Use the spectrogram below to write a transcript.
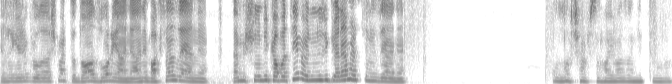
Gece gece dolaşmak da daha zor yani. Hani baksanıza yani. Ben bir şunu bir kapatayım önünüzü göremezsiniz yani. Allah çarpsın hayvan zannettim onu.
